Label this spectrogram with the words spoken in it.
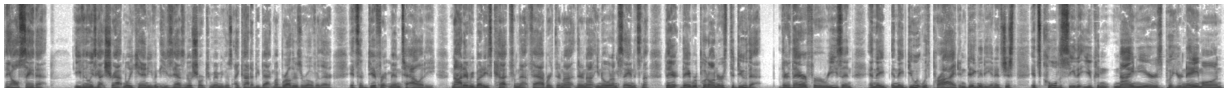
They all say that. Even though he's got shrapnel, he can't even, he has no short term memory. He goes, I got to be back. My brothers are over there. It's a different mentality. Not everybody's cut from that fabric. They're not, they're not, you know what I'm saying? It's not, they they were put on earth to do that. They're there for a reason and they, and they do it with pride and dignity. And it's just, it's cool to see that you can nine years put your name on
